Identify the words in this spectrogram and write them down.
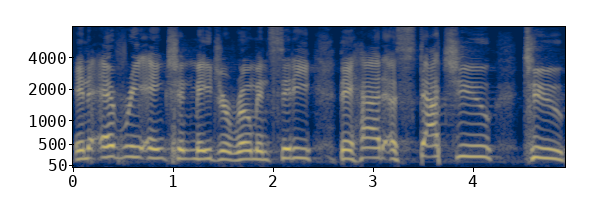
In every ancient major Roman city, they had a statue to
